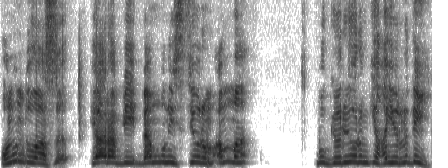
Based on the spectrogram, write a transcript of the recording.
onun duası Ya Rabbi ben bunu istiyorum ama bu görüyorum ki hayırlı değil.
